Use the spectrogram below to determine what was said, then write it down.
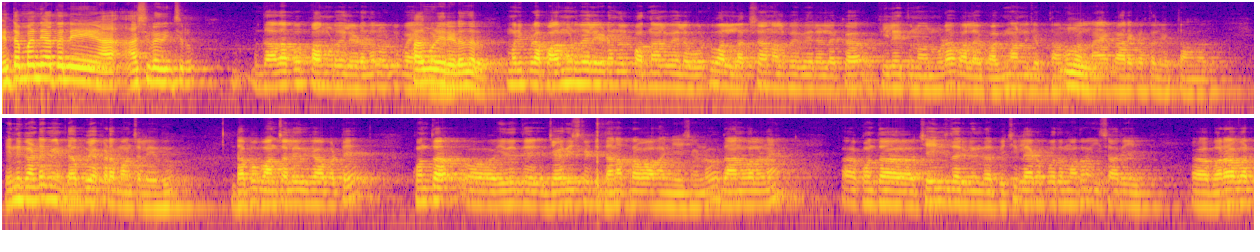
ఎంతమంది అతన్ని ఆశీర్వదించరు దాదాపు పదమూడు వేల ఏడు వందల ఓట్లు పదమూడు వేల ఏడు వందలు. మరి ఇప్పుడు ఆ పదమూడు వేల ఏడు వందలు పద్నాలుగు వేల ఓట్లు వాళ్ళు లక్ష నలభై వేల లెక్క ఫీల్ అవుతున్నాం అని కూడా వాళ్ళ అభిమానులు చెప్తా ఉన్నారు వాళ్ళ నాయక కార్యకర్తలు చెప్తా ఉన్నారు. ఎందుకంటే మేము డబ్బు ఎక్కడ పంచలేదు. డబ్బు పంచలేదు కాబట్టి కొంత ఏదైతే జగదీష్ రెడ్డి ధన ప్రవాహం చేసిండో దానివల్లనే కొంత చేంజ్ జరిగింది తప్పించి లేకపోతే మాత్రం ఈసారి బరాబర్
